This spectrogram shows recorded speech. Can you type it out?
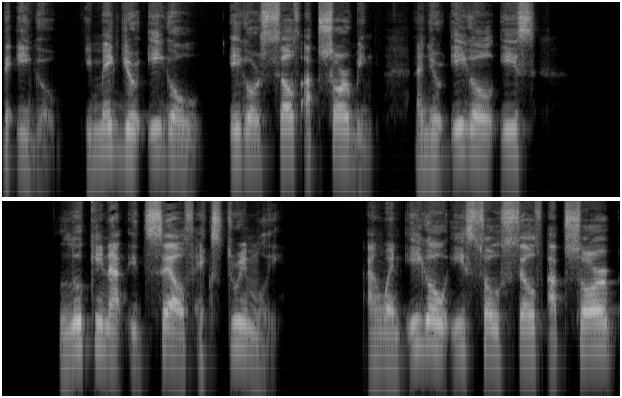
the ego. It makes your ego ego self-absorbing and your ego is looking at itself extremely. And when ego is so self-absorbed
